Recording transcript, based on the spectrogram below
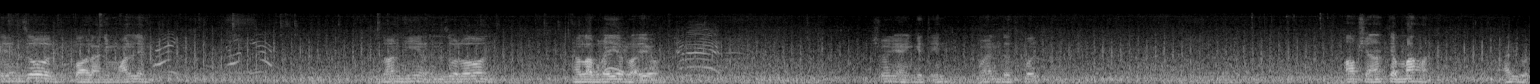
انزل طالعني معلم. دون هير انزل هون. هلا بغير رأيه. شلون يعني ان وين بدي ادخل آه مشان اركب معهم حلوة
